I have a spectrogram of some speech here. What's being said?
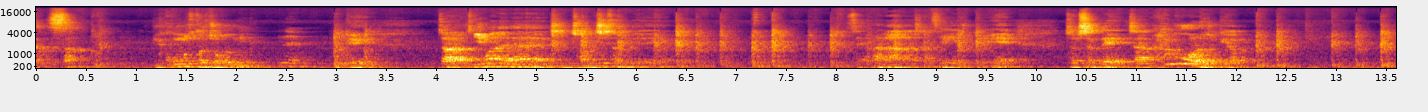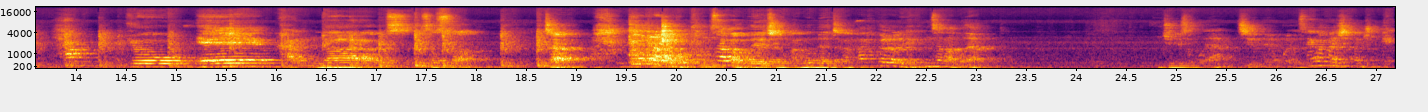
어. 잘 적었어? 이 공부도 더 적었니? 네. 오케이. 자, 이번에는 그 전치사인데 쌤 하나 자세히 해줄게. 전치사인데 자, 한국어로 해줄게요. 학교에 간다라고 쓰- 썼어. 자, 학교라고 품사가 뭐예요? 지금 방금 배웠잖아. 학교라는 게 품사가 뭐야? 이 중에서 뭐야? 지금 배운 거야. 생각할 시간 줄게.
